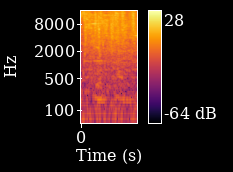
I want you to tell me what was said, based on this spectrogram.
Red team's turret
